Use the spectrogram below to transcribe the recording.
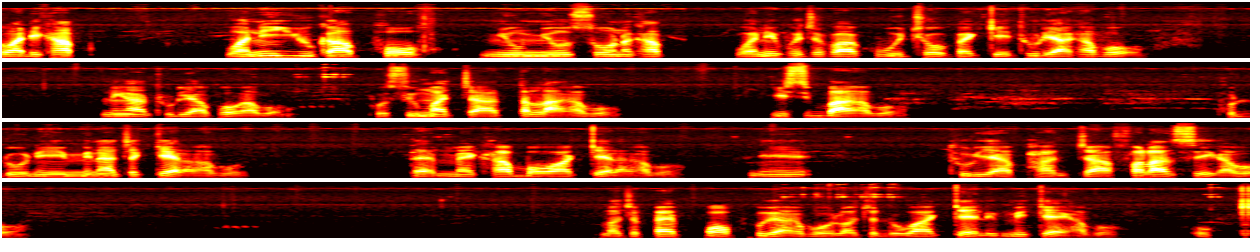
สวัสดีครับ วันนี้อยู่กับโพมิวมิวโซนะครับ วันนี้ผมจะพาคุณผู้ชมไปเก็บทุเรียนครับผมนี่ไงทุเรียนพวกครับผมผมซื้อมาจากตลาดครับผมยี่สิบบาทครับผมผมดูนี่ไม่น่าจะแก่แล้วครับผมแต่แม่ค้าบอกว่าแก่แล้วครับผมนี่ทุเรียนพันจากฝรั่งเศสครับผมเราจะไปปอกเปลือกครับผมเราจะดูว่าแก่หรือไม่แก่ครับผมโอเค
